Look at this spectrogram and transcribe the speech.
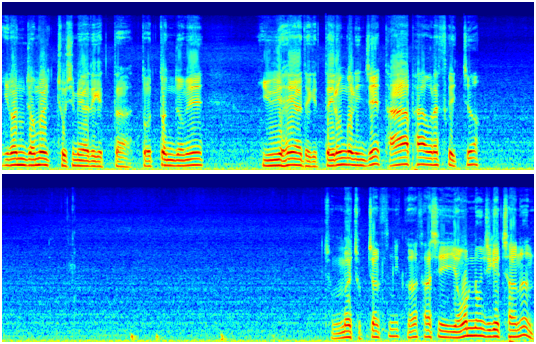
이런 점을 조심해야 되겠다. 또 어떤 점에 유의해야 되겠다. 이런 걸 이제 다 파악을 할 수가 있죠. 정말 좁지 않습니까? 사실 영업용 지게차는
